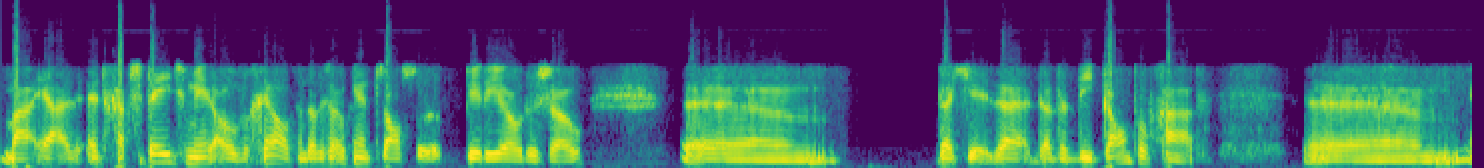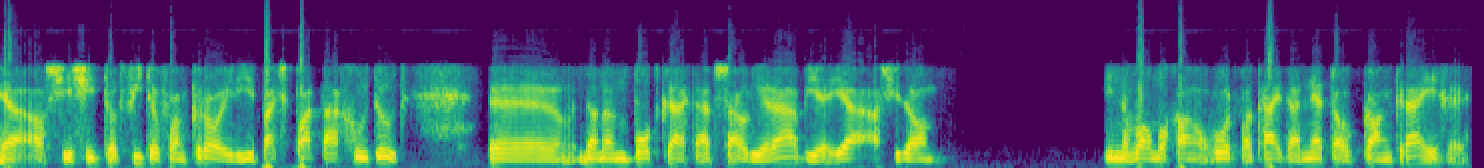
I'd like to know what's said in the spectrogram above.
maar ja, het gaat steeds meer over geld. En dat is ook in de transferperiode zo. Uh, dat, je, dat het die kant op gaat. ja, als je ziet dat Vito van Krooi, die het bij Sparta goed doet, dan een bod krijgt uit Saudi-Arabië. Ja, als je dan in de wandelgang hoort wat hij daar net ook kan krijgen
